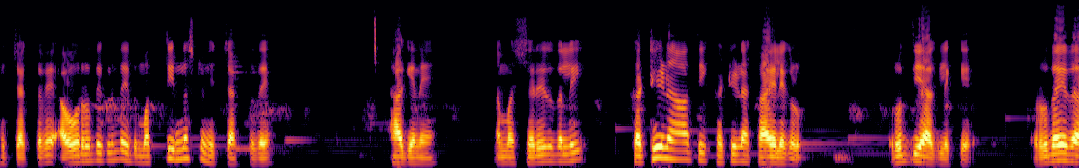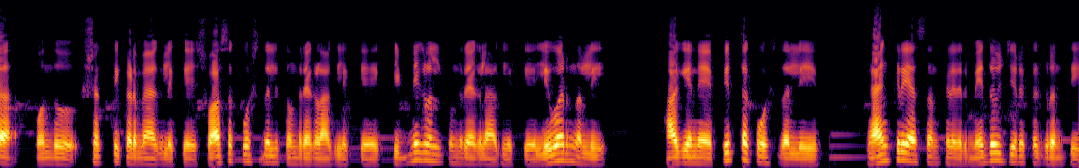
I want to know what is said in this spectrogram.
ಹೆಚ್ಚಾಗ್ತವೆ. ಅವರೋಧಗಳಿಂದ ಇದು ಮತ್ತಿನ್ನಷ್ಟು ಹೆಚ್ಚಾಗ್ತದೆ. ಹಾಗೇನೆ ನಮ್ಮ ಶರೀರದಲ್ಲಿ ಕಠಿಣ ಅತಿ ಕಠಿಣ ಕಾಯಿಲೆಗಳು ವೃದ್ಧಿ ಆಗ್ಲಿಕ್ಕೆ, ಹೃದಯದ ಒಂದು ಶಕ್ತಿ ಕಡಿಮೆ ಆಗ್ಲಿಕ್ಕೆ, ಶ್ವಾಸಕೋಶದಲ್ಲಿ ತೊಂದರೆಗಳಾಗ್ಲಿಕ್ಕೆ, ಕಿಡ್ನಿಗಳಲ್ಲಿ ತೊಂದರೆಗಳಾಗ್ಲಿಕ್ಕೆ, ಲಿವರ್ನಲ್ಲಿ ಹಾಗೇನೆ ಪಿತ್ತಕೋಶದಲ್ಲಿ ಬ್ಯಾಂಕ್ರಿಯಾಸ್ ಅಂತ ಹೇಳಿದ್ರೆ ಮೇದೋಜೀರಕ ಗ್ರಂಥಿ,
